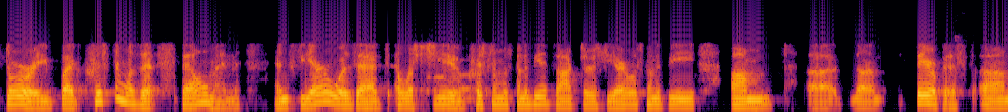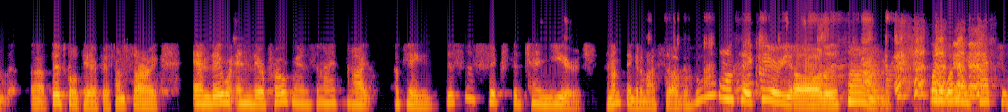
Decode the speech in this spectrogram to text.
story, but Kristen was at Spelman and Sierra was at LSU. Kristen was going to be a doctor. Sierra was going to be um, uh, uh, therapist, um, uh, physical therapist, I'm sorry. And they were in their programs, and I thought, okay, this is six to 10 years. And I'm thinking to myself, who's going to take care of you all this time? But what I had to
